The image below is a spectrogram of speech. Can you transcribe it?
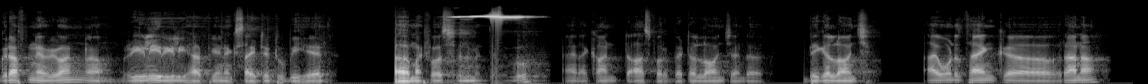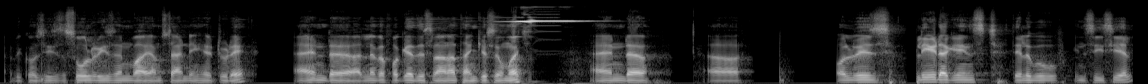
Good afternoon, everyone. I'm really, really happy and excited to be here. Uh, my first film in Telugu, and I can't ask for a better launch and a bigger launch. I want to thank uh, Rana because he's the sole reason why I'm standing here today. And uh, I'll never forget this, Rana. Thank you so much. And uh, uh, always played against Telugu in CCL,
